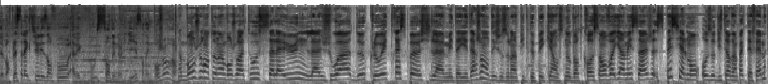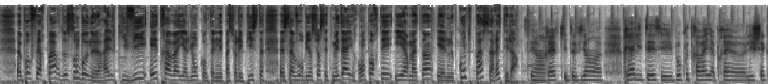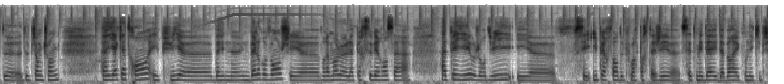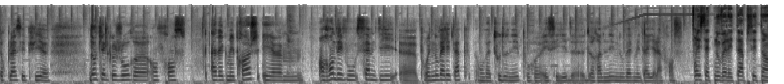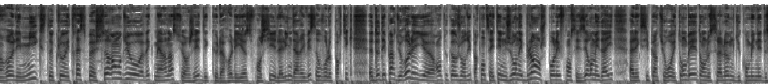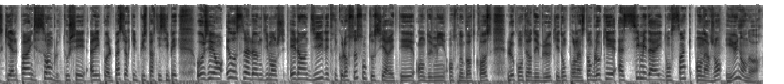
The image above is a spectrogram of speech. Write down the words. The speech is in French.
D'abord, place à l'actu et les infos avec vous, Sandrine Ollier. Sandrine, bonjour. Bonjour Antonin, bonjour à tous. À la une, la joie de Chloé Trespech, la médaillée d'argent des Jeux Olympiques de Pékin en snowboard cross, a envoyé un message spécialement aux auditeurs d'Impact FM euh, pour faire part de son bonheur. Elle qui vit et travaille à Lyon quand elle n'est pas sur les pistes, euh, savoure bien sûr cette médaille remportée hier matin et elle ne compte pas s'arrêter là. C'est un rêve qui devient euh, réalité. C'est beaucoup de travail après euh, l'échec de, de Pyeongchang. Euh, il y a quatre ans et puis euh, bah, une, belle revanche et vraiment la persévérance à, à payer aujourd'hui et c'est hyper fort de pouvoir partager cette médaille d'abord avec mon équipe sur place et puis dans quelques jours en France avec mes proches et en rendez-vous samedi euh, pour une nouvelle étape. On va tout donner pour euh, essayer de, de ramener une nouvelle médaille à la France. Et cette nouvelle étape, c'est un relais mixte. Chloé Trespech sera en duo avec Merlin Surgé. Dès que la relayeuse franchit la ligne d'arrivée, ça ouvre le portique de départ du relayeur. En tout cas, aujourd'hui, par contre, ça a été une journée blanche pour les Français. Zéro médaille. Alexis Pinturo est tombé dans le slalom du combiné de ski alpin. Il semble touché à l'épaule. Pas sûr qu'il puisse participer au géant et au slalom dimanche et lundi. Les tricolores se sont aussi arrêtés en demi en snowboard cross. Le compteur des Bleus qui est donc pour l'instant bloqué à six médailles dont 5 en argent et une en or.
